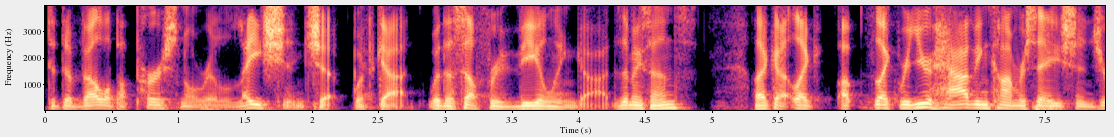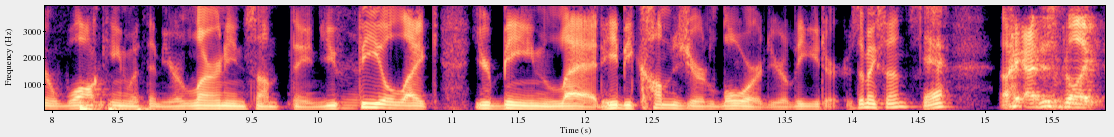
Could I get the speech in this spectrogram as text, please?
to develop a personal relationship with God, with a self-revealing God. Does that make sense? Like a, like a, like where you're having conversations, you're walking with him, you're learning something, you feel like you're being led. He becomes your Lord, your leader. Does that make sense? yeah Like, I just feel like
